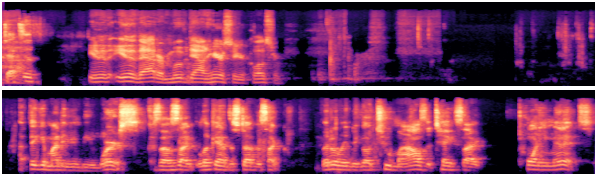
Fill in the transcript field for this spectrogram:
Texas. Either either that or move down here so you're closer. I think it might even be worse because I was like looking at the stuff. It's like literally to go two miles, it takes like 20 minutes,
